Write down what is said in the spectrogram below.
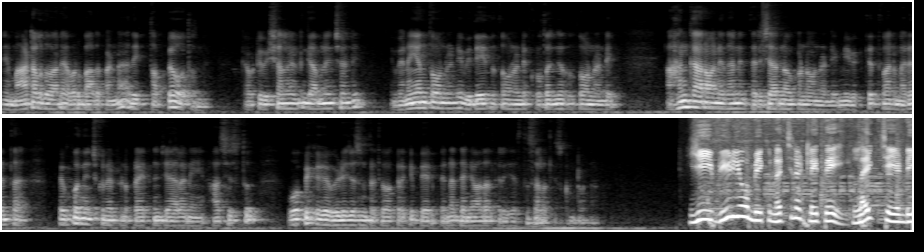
నీ మాటల ద్వారా ఎవరు బాధపడినా అది తప్పే అవుతుంది. కాబట్టి విషయాలన్నింటినీ గమనించండి. వినయంతో ఉండండి విధేయతతో ఉండండి కృతజ్ఞతతో ఉండండి. అహంకారం అనే దాన్ని తెరిచారనవ్వకుండా ఉండండి. మీ వ్యక్తిత్వాన్ని మరింత పెంపొందించుకునేటువంటి ప్రయత్నం చేయాలని ఆశిస్తూ ఓపికగా వీడియో చేసిన ప్రతి ఒక్కరికి పేరు పేరున ధన్యవాదాలు తెలియజేస్తూ సెలవు తీసుకుంటున్నాను. ఈ వీడియో మీకు నచ్చినట్లయితే లైక్ చేయండి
